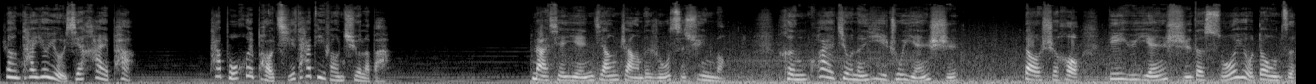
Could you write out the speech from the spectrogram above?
让他又有些害怕。他不会跑其他地方去了吧？那些岩浆长得如此迅猛。很快就能溢出岩石，到时候低于岩石的所有洞子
